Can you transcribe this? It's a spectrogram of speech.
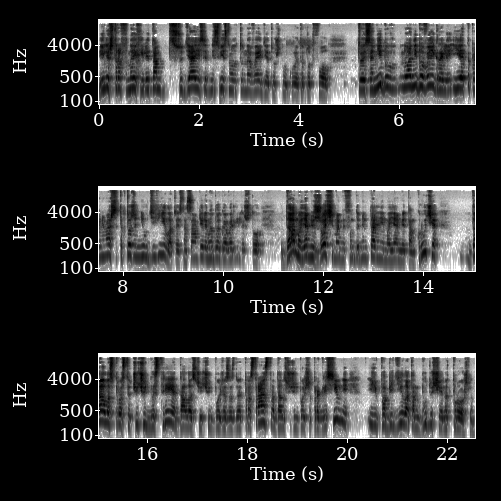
Или штрафных, или там судья, если бы не свистнул эту Наведи, эту штуку, это тот фол. То есть они бы, ну, они бы выиграли, и это, понимаешь, это тоже не удивило. То есть на самом деле мы бы говорили, что да, Майами жестче, Майами фундаментальнее, Майами там круче, Даллас просто чуть-чуть быстрее, Даллас чуть-чуть больше создает пространство, Даллас чуть-чуть больше прогрессивнее и победила там будущее над прошлым.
